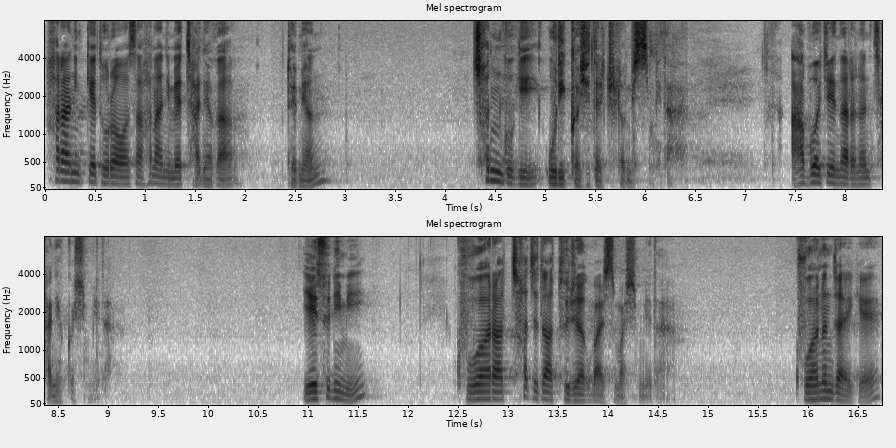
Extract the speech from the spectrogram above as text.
하나님께 돌아와서 하나님의 자녀가 되면 천국이 우리 것이 될 줄로 믿습니다. 아버지의 나라는 자녀 것입니다. 예수님이 구하라 찾으다 두리라고 말씀하십니다. 구하는 자에게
